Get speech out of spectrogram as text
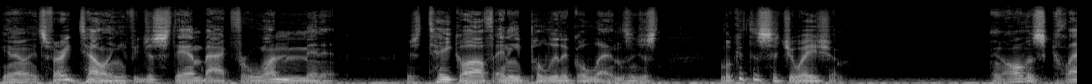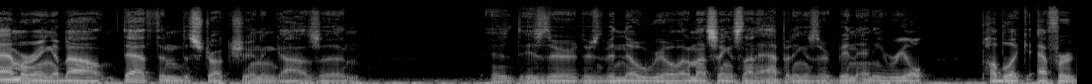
You know, it's very telling if you just stand back for one minute, just take off any political lens and just look at the situation. And all this clamoring about death and destruction in Gaza and is, is, there? There's been no real. I'm not saying it's not happening. Has there been any real public effort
